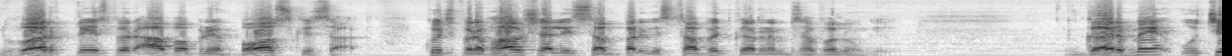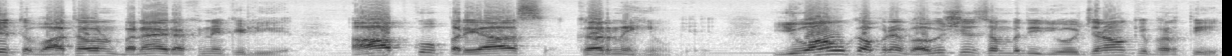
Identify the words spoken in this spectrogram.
वर्क प्लेस पर आप अपने बॉस के साथ कुछ प्रभावशाली संपर्क स्थापित करने में सफल होंगे। घर में उचित वातावरण बनाए रखने के लिए आपको प्रयास करने ही होंगे। युवाओं को अपने भविष्य संबंधी योजनाओं के प्रति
